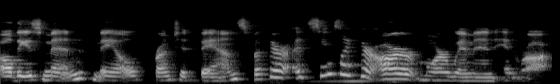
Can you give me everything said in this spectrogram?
all these men, male fronted bands, but there it seems like there are more women in rock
